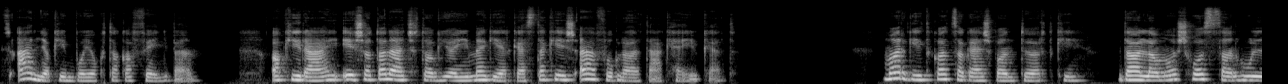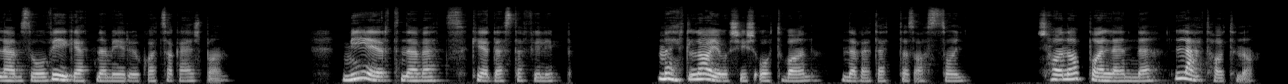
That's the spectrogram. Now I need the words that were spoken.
és árnyak imbolyogtak a fényben. A király és a tanács tagjai megérkeztek és elfoglalták helyüket. Margit kacagásban tört ki, dallamos, hosszan hullámzó, véget nem érő kacagásban. Miért nevetsz? kérdezte Filip. Mert Lajos is ott van, nevetett az asszony. S ha nappal lenne, láthatna.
